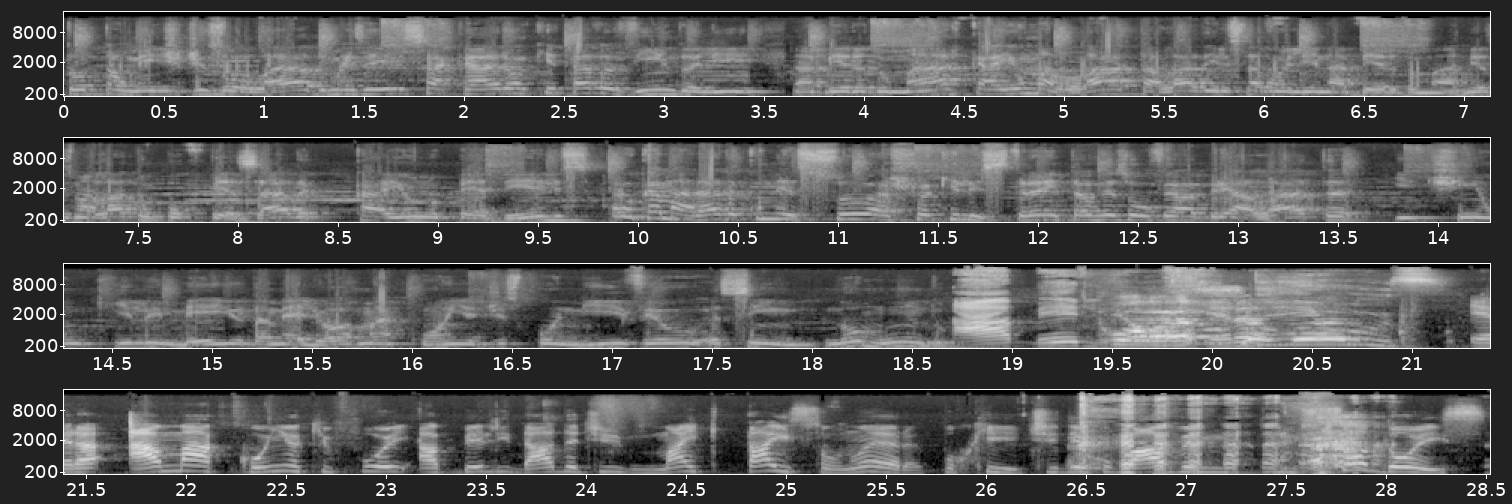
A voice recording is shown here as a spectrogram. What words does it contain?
totalmente desolado, mas aí eles sacaram que tava vindo ali na beira do mar, caiu uma lata lá, eles estavam ali na beira do mar mesmo, uma lata um pouco pesada, caiu no pé deles. Aí o camarada começou, achou aquilo estranho, então resolveu abrir a lata e tinha um quilo e meio da melhor maconha disponível, assim, no mundo. A melhor. Nossa, Era- mano. Era a maconha que foi apelidada de Mike Tyson, não era? Porque te derrubava em só dois.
